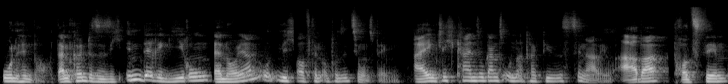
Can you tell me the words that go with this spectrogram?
ohnehin braucht. Dann könnte sie sich in der Regierung erneuern und nicht auf den Oppositionsbänken. Eigentlich kein so ganz unattraktives Szenario. Aber trotzdem,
